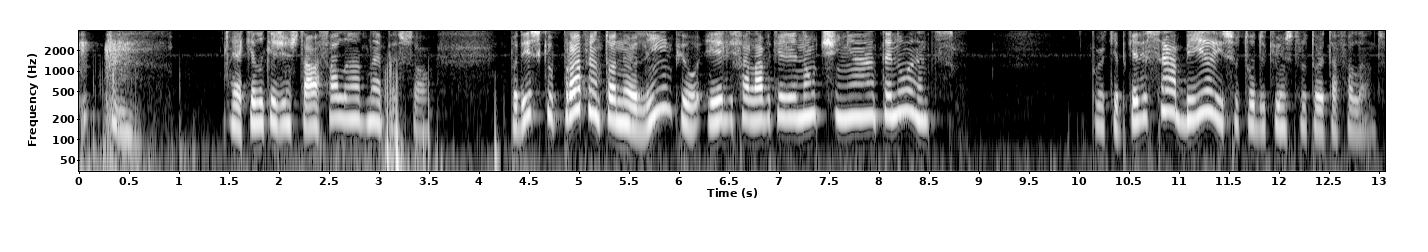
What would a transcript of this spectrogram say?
É aquilo que a gente estava falando, né, pessoal? Por isso que o próprio Antônio Olímpio, ele falava que ele não tinha atenuantes. Por quê? Porque ele sabia isso tudo que o instrutor está falando.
